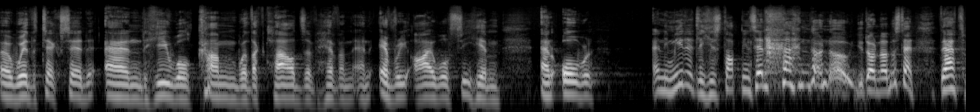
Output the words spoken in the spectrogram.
uh, where the text said, And he will come with the clouds of heaven, and every eye will see him, and all. And immediately he stopped me and said, No, no, you don't understand. That's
